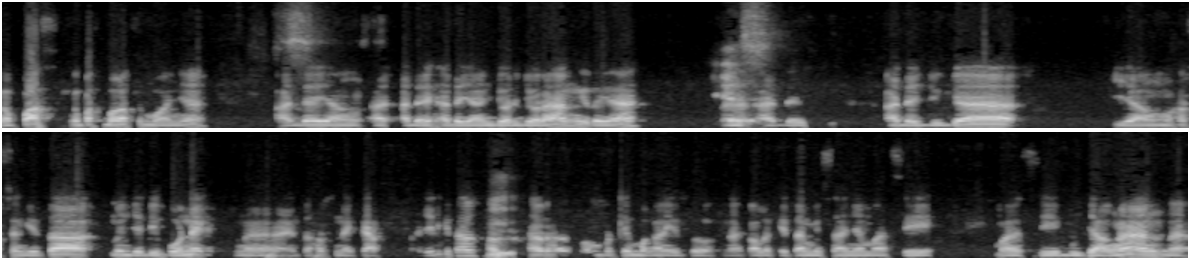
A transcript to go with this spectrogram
ngepas ngepas banget semuanya. Ada yang ada ada yang jor-joran gitu ya. Yes. ada ada juga yang mengharuskan kita menjadi bonek. Nah itu harus nekat. Nah, jadi kita harus, mm. harus harus mempertimbangkan itu. Nah kalau kita misalnya masih masih bujangan, nah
